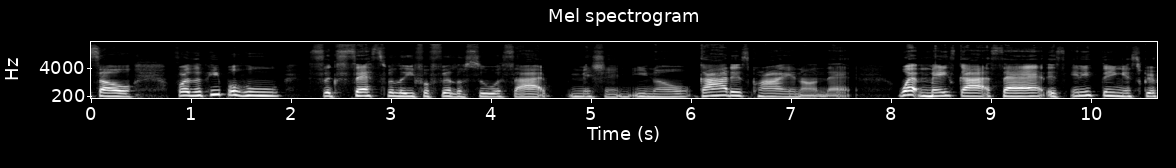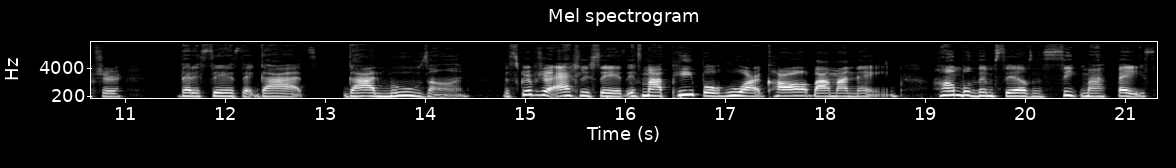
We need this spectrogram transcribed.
so, for the people who successfully fulfill a suicide mission, you know, God is crying on that. What makes God sad is anything in scripture that it says that God's God moves on. The scripture actually says, If my people who are called by my name humble themselves and seek my face,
